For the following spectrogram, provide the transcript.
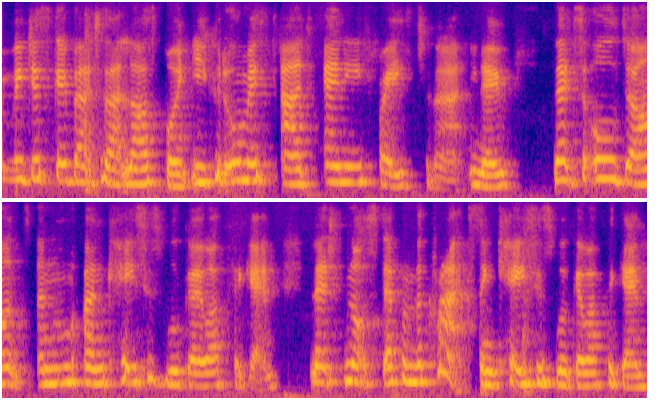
Let me just go back to that last point. You could almost add any phrase to that. You know, let's all dance and, and cases will go up again. Let's not step on the cracks and cases will go up again.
